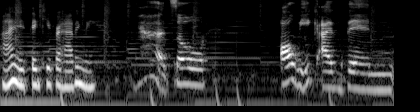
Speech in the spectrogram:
Hi, thank you for having me. Yeah, so all week I've been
